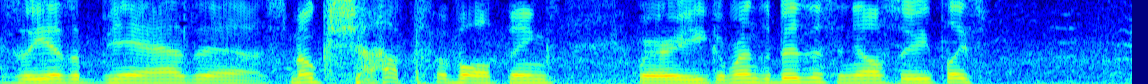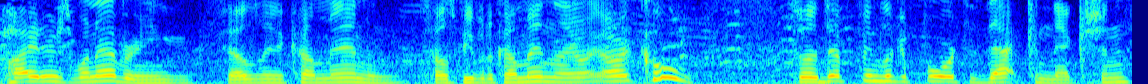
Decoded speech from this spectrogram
so he has a he has a smoke shop of all things, where he runs a business and also he plays fighters whenever. He tells me to come in and tells people to come in. And I'm like, all right, cool. So definitely looking forward to that connection.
